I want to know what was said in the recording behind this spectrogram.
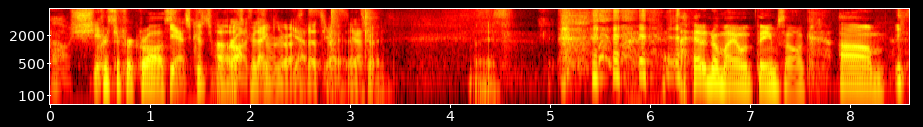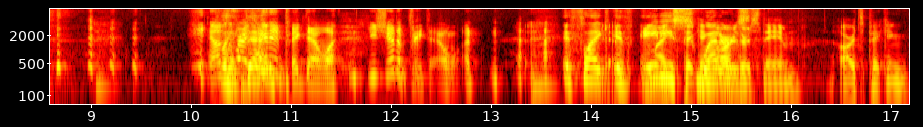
Oh shit. Christopher Cross. Yes, Christopher Oh, Cross. it's Christopher Thank you. Cross. Yes, that's yes, right. That's right. Nice. I had to know my own theme song. Um I'm Like surprised that- you didn't pick that one. You should have picked that one. if like if 80s Mike's picking sweaters Arthur's theme. Art's picking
